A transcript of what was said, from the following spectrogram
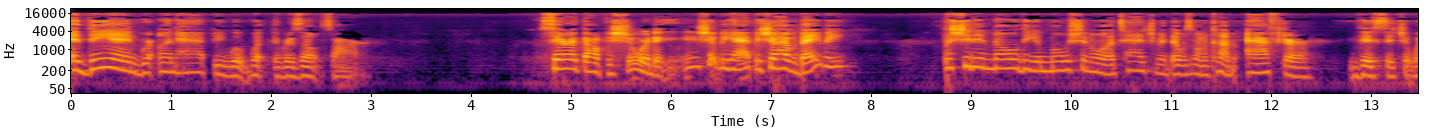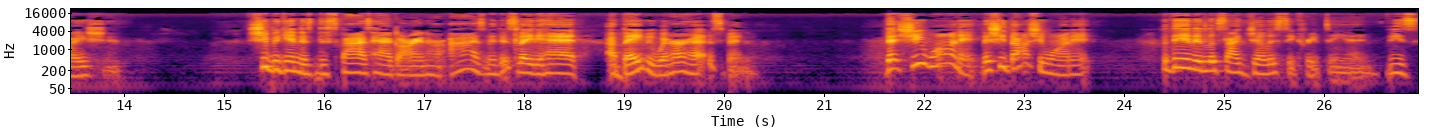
And then we're unhappy with what the results are. Sarah thought for sure that she'll be happy. She'll have a baby. But she didn't know the emotional attachment that was going to come after this situation. She began to despise Hagar in her eyes. Man, this lady had a baby with her husband that she wanted, that she thought she wanted. But then it looks like jealousy creeped in. These,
